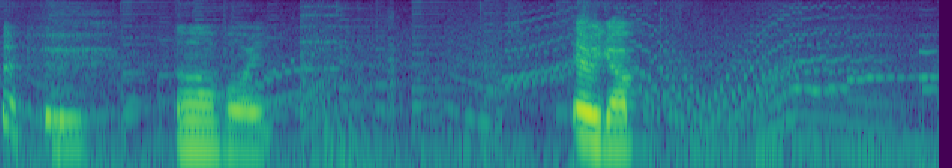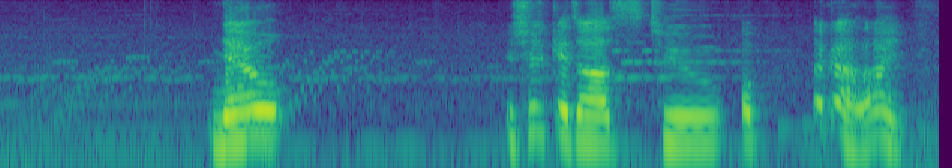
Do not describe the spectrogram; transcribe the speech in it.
oh boy. There we go. Now, it should get us to... Oh, I got a life.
